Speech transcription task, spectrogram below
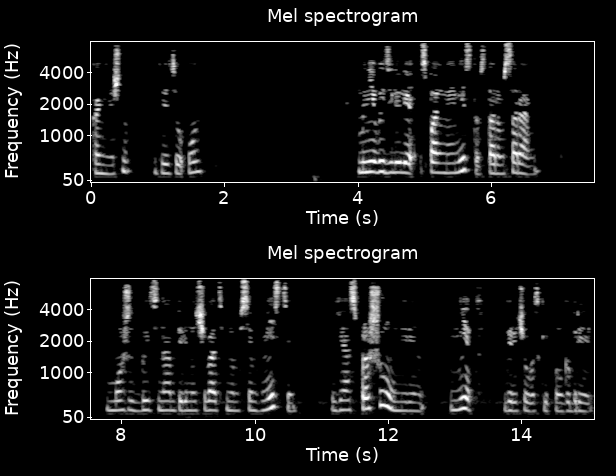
«Конечно», — ответил он. «Мне выделили спальное место в старом сарае. Может быть, нам переночевать в нем всем вместе? Я спрошу у Мирин». «Нет», — горячо воскликнул Габриэль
